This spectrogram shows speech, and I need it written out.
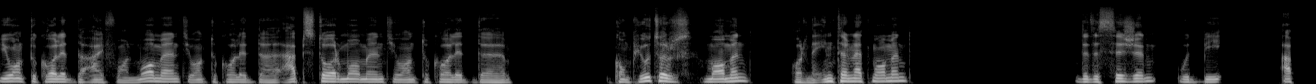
you want to call it the iPhone moment you want to call it the app store moment you want to call it the computers moment or the internet moment the decision would be up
